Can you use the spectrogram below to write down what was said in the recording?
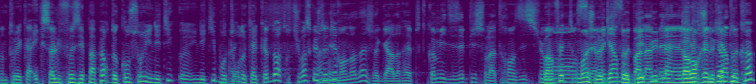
dans tous les cas. Et que ça lui faisait pas peur de construire une équipe, euh, une équipe autour de quelqu'un d'autre. Tu vois ce que Ah, je veux mais dire? Mandanda, je le garderais. Parce que comme il disait, puis sur la transition. Bah, en fait, moi, je le garde au la début de l'année. Dans je le l'organigramme garde du au- club,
